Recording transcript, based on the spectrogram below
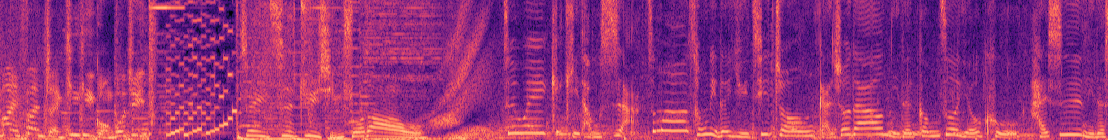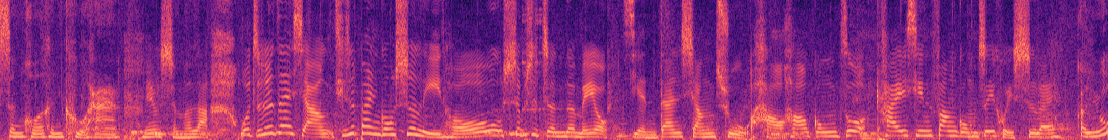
卖饭转 Kiki 广播剧。这一次剧情说到，这位 Kiki 同事啊，怎么从你的语气中感受到你的工作有苦，还是你的生活很苦哈？没有什么啦，我只是在想，其实办公室里头是不是真的没有简单相处、好好工作、开心放工这一回事嘞？哎呦，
